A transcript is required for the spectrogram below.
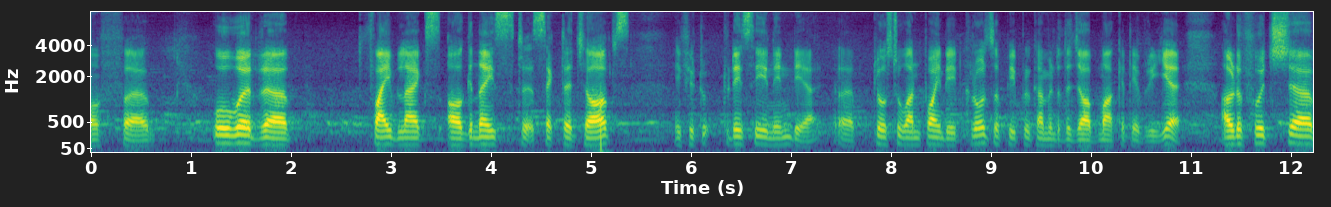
of over 5 lakhs organized sector jobs. If you today see in India, uh, close to 1.8 crores of people come into the job market every year, out of which uh,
